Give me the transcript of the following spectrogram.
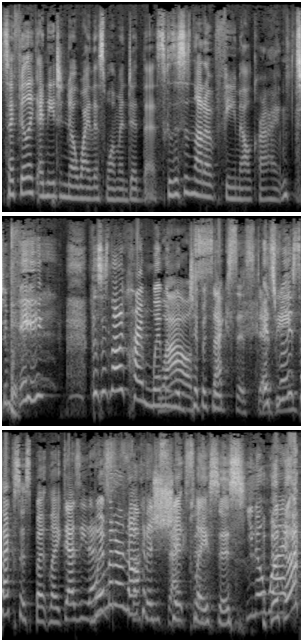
So I feel like I need to know why this woman did this because this is not a female crime to me. This is not a crime women Wow, would typically. sexist, It's really sexist, but like Desi, women are not going to shit places. You know what?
